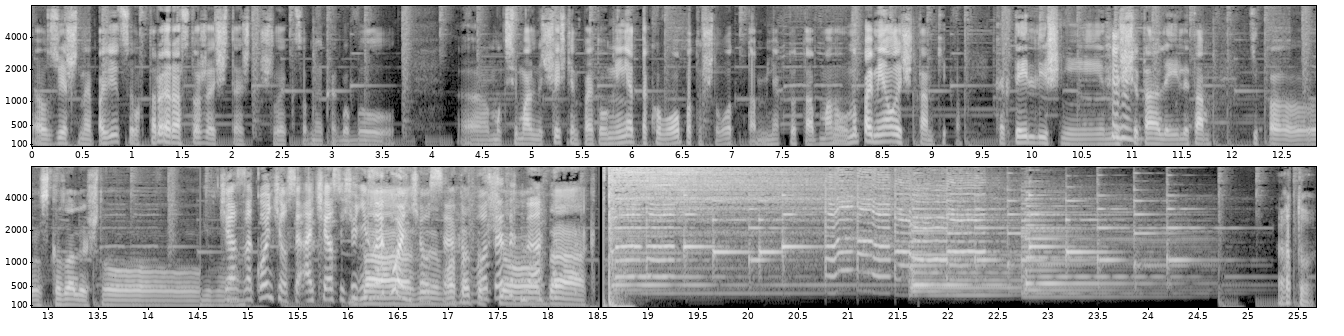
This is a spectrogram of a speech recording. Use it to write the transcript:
взвешенная позиция. Во второй раз тоже я считаю, что человек со мной как бы был э, максимально честен, поэтому у меня нет такого опыта, что вот там меня кто-то обманул. Ну, по мелочи там, типа, коктейль лишний насчитали, или там, типа, сказали, что... не Час закончился, а час еще не да, закончился. Вот это Вот все, это да. да. Артур,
